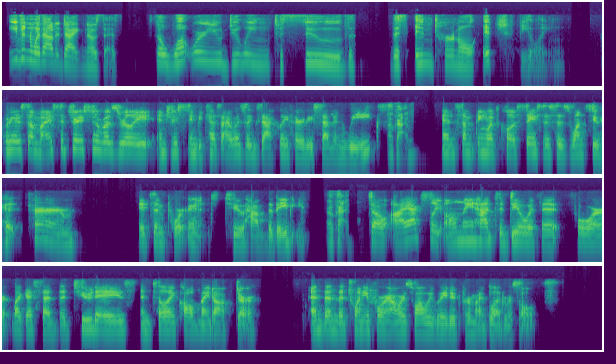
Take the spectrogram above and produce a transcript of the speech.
even without a diagnosis. So, what were you doing to soothe this internal itch feeling? Okay, so my situation was really interesting because I was exactly 37 weeks. Okay. And something with cholestasis is once you hit term, it's important to have the baby. Okay. So I actually only had to deal with it for, like I said, the two days until I called my doctor, and then the 24 hours while we waited for my blood results.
